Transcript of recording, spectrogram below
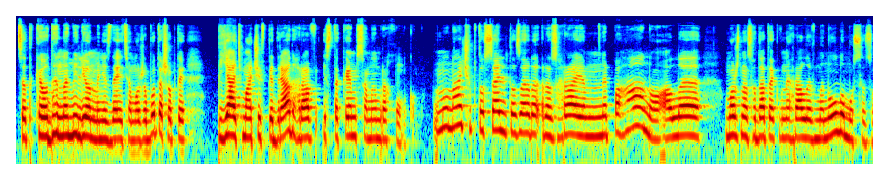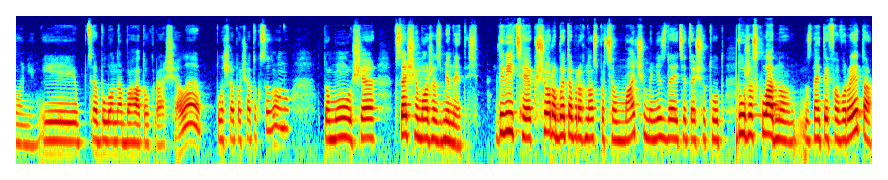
Це таке один на мільйон, мені здається, може бути, щоб ти 5 матчів підряд грав із таким самим рахунком. Ну, начебто, Сельта зараз грає непогано, але можна згадати, як вони грали в минулому сезоні, і це було набагато краще. Але лише початок сезону, тому ще все ще може змінитись. Дивіться, якщо робити прогноз по цьому матчу, мені здається, те, що тут дуже складно знайти фаворита.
